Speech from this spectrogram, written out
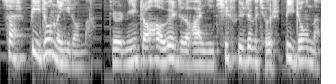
算是必中的一种吧。就是你找好位置的话，你踢出去这个球是必中的。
